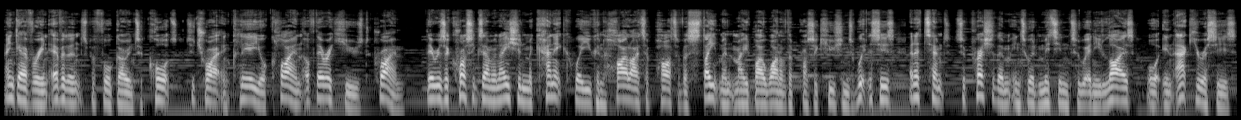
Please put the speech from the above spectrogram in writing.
and gathering evidence before going to court to try and clear your client of their accused crime. There is a cross-examination mechanic where you can highlight a part of a statement made by one of the prosecution's witnesses and attempt to pressure them into admitting to any lies or inaccuracies.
